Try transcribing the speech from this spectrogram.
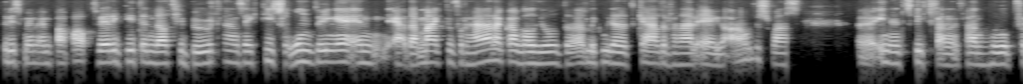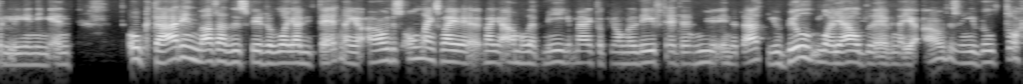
er is met mijn papa op het werk dit en dat gebeurd, en dan zegt hij zo'n dingen. En ja, dat maakte voor haar ook al wel heel duidelijk hoe dat het kader van haar eigen ouders was. Uh, in het zicht van, van hulpverlening. En ook daarin was dat dus weer de loyaliteit naar je ouders, ondanks wat je, wat je allemaal hebt meegemaakt op jonge leeftijd en hoe je inderdaad, je wil loyaal blijven naar je ouders en je wil toch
